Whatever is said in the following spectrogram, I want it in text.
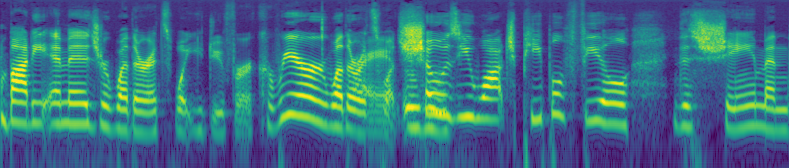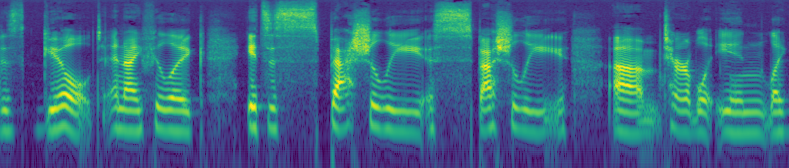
body image or whether it's what you do for a career or whether it's Right. what Mhm. shows you watch people feel this shame and this guilt and i feel like it's especially especially um, terrible in like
